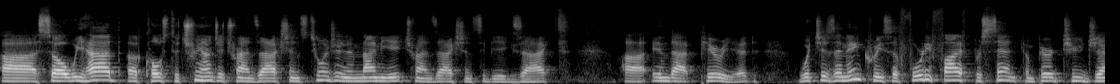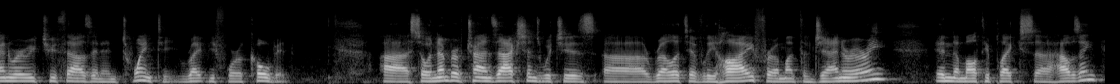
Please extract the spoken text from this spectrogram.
Uh, so we had uh, close to 300 transactions, 298 transactions to be exact, uh, in that period, which is an increase of 45% compared to January 2020, right before COVID. Uh, so a number of transactions, which is uh, relatively high for a month of January in the multiplex housing.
